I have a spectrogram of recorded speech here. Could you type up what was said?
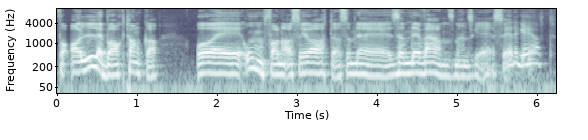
for alle baktanker, og omfavner asiater som det, som det verdensmennesket er, så er det gøyalt.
